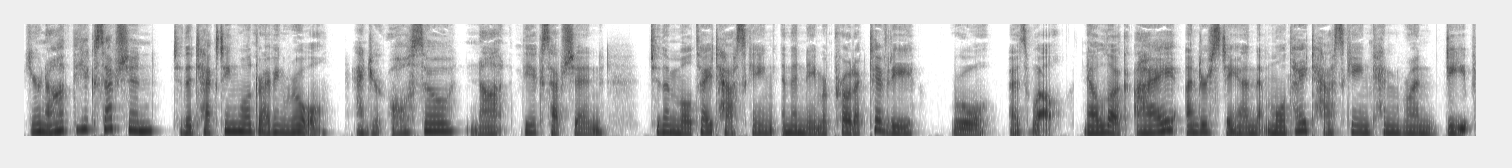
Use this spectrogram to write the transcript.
You're not the exception to the texting while driving rule. And you're also not the exception to the multitasking in the name of productivity rule as well. Now, look, I understand that multitasking can run deep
